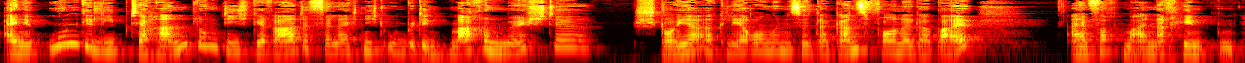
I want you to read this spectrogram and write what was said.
eine ungeliebte Handlung, die ich gerade vielleicht nicht unbedingt machen möchte. Steuererklärungen sind da ganz vorne dabei einfach mal nach hinten.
